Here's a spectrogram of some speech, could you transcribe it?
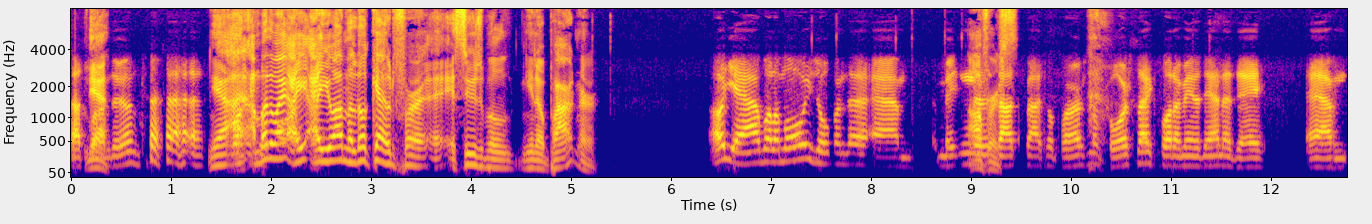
that's Yeah. what I'm doing. Yeah, and- and by the way, are, are you on the lookout for a, a suitable, you know, partner? Oh yeah, well I'm always open to um, meeting Offers. that special person, of course. Like, but I mean, at the end of the day, um,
